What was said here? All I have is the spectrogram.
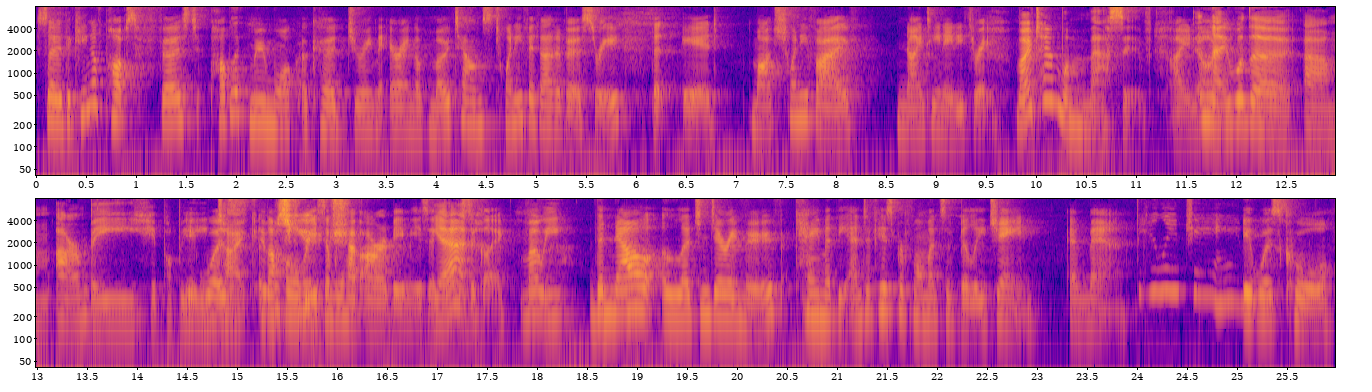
So, the King of Pop's first public moonwalk occurred during the airing of Motown's 25th anniversary that aired March 25, 1983. Motown were massive. I know. And they were the um, R&B, hip-hoppy It was type. It the was whole huge. reason we have R&B music, yeah. basically. Moe. The now legendary move came at the end of his performance of Billie Jean. And man, Billie Jean. it was cool.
